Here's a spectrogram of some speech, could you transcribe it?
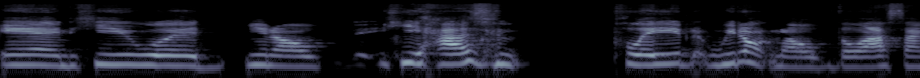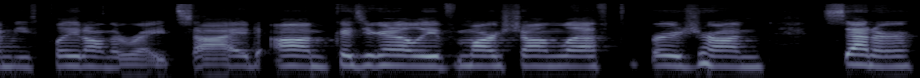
and he would, you know, he hasn't played. We don't know the last time he's played on the right side, um, because you're gonna leave Marchand left, Bergeron center,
